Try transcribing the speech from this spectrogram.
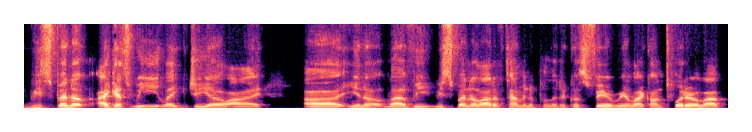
we spend up. I guess we like GLI uh, you know, love. We we spend a lot of time in the political sphere. We're like on Twitter a lot,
